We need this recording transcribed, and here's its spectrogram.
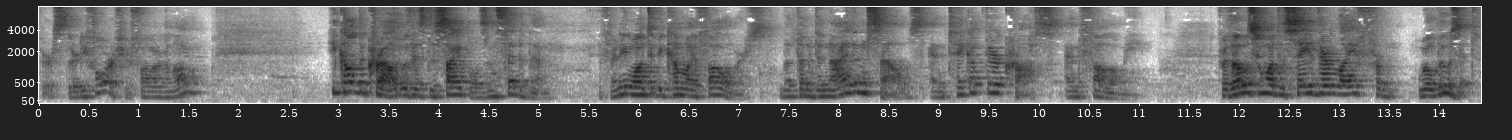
Verse 34, if you're following along. He called the crowd with his disciples and said to them, If any want to become my followers, let them deny themselves and take up their cross and follow me. For those who want to save their life from, will lose it,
